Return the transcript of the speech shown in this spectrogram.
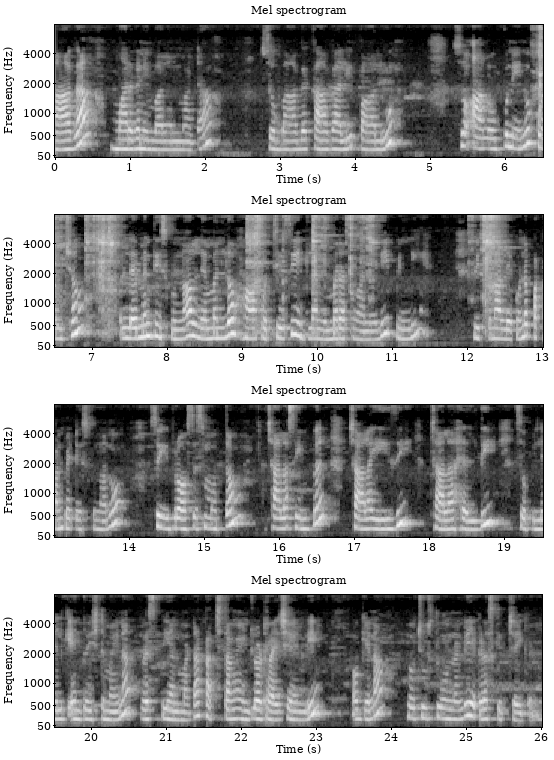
బాగా మరగనివ్వాలన్నమాట. సో బాగా కాగాలి పాలు. సో ఆ లోపు నేను కొంచెం లెమన్ తీసుకున్నా. లెమన్లో హాఫ్ వచ్చేసి ఇట్లా నిమ్మరసం అనేది పిండి విత్తనాలు లేకుండా పక్కన పెట్టేసుకున్నాను సో ఈ ప్రాసెస్ మొత్తం చాలా సింపుల్ చాలా ఈజీ చాలా హెల్తీ. సో పిల్లలకి ఎంతో ఇష్టమైన రెసిపీ అనమాట ఖచ్చితంగా ఇంట్లో ట్రై చేయండి. ఓకేనా? సో చూస్తూ ఉండండి ఎక్కడ స్కిప్ చేయకండి.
